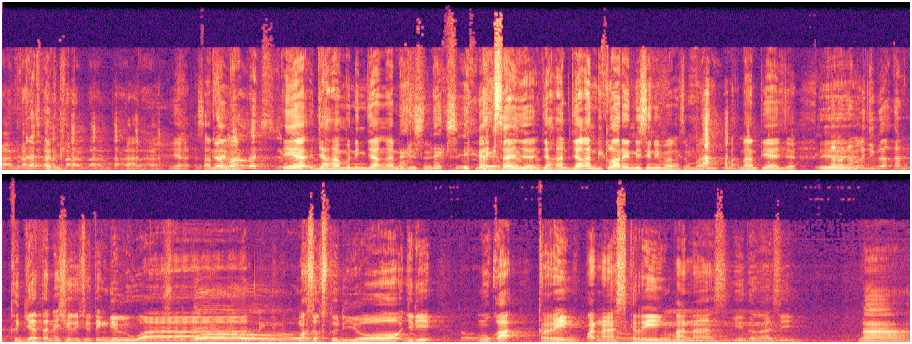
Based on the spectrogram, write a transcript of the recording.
Tahan, tahan, tahan, tahan, tahan, tahan, tahan. Iya, santai bang. males. Iya, jangan mending jangan Next, gitu. next, iya, Next iya, aja, jangan jangan dikeluarin di sini bang, sumpah. Nanti aja. Iya. Karena kan lu juga kan kegiatannya syuting-syuting di luar. Betul. Masuk studio, jadi muka kering, panas, kering, panas, gitu gak sih? Nah,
